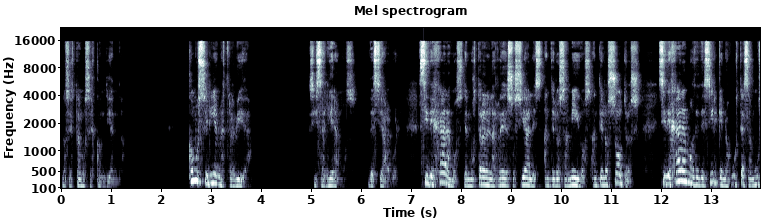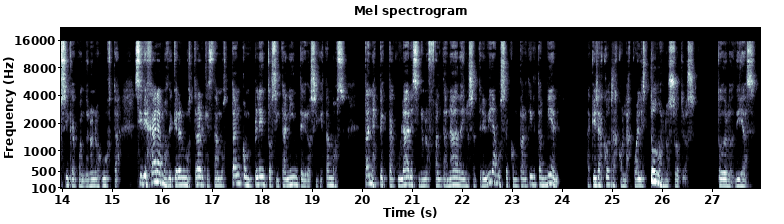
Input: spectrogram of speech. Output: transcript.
nos estamos escondiendo. ¿Cómo sería nuestra vida si saliéramos de ese árbol? Si dejáramos de mostrar en las redes sociales, ante los amigos, ante los otros, si dejáramos de decir que nos gusta esa música cuando no nos gusta, si dejáramos de querer mostrar que estamos tan completos y tan íntegros y que estamos tan espectaculares y no nos falta nada y nos atreviéramos a compartir también aquellas cosas con las cuales todos nosotros, todos los días,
